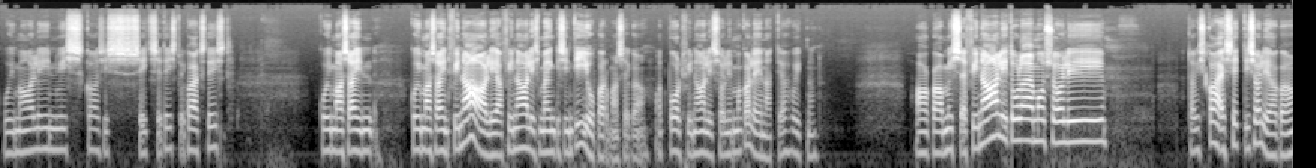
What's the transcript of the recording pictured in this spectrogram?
kui ma olin vist ka siis seitseteist või kaheksateist. kui ma sain kui ma sain finaali ja finaalis mängisin Tiiu Parmasega, vot poolfinaalis olin ma ka Leenat jah, võitnud. aga mis see finaali tulemus oli, ta vist kahes setis oli, aga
